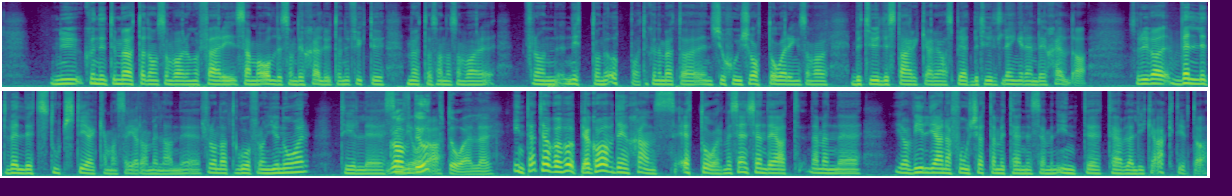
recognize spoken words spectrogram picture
nu kunde du inte möta de som var ungefär i samma ålder som dig själv utan nu fick du möta sådana som var från 19 och uppåt. Du kunde möta en 27-28-åring som var betydligt starkare och har spelat betydligt längre än dig själv. Då. Så det var väldigt, väldigt stort steg kan man säga då, mellan, eh, från att gå från junior till eh, senior. Gav du upp då eller? Inte att jag gav upp, jag gav det en chans ett år men sen kände jag att nej men, eh, jag vill gärna fortsätta med tennisen men inte tävla lika aktivt. Då.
